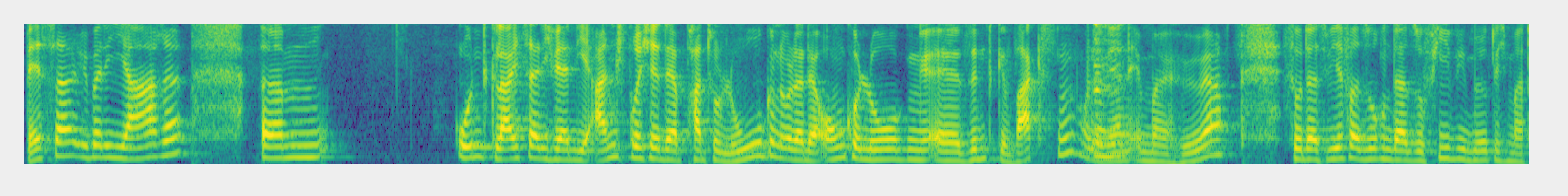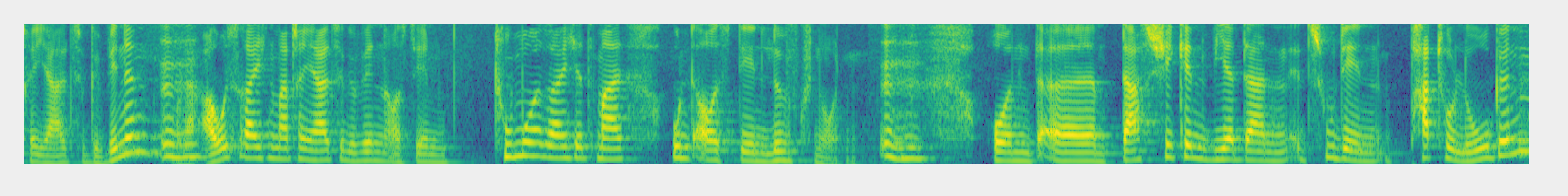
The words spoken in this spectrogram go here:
besser über die Jahre. Ähm, und gleichzeitig werden die Ansprüche der Pathologen oder der Onkologen äh, sind gewachsen oder werden immer höher, so dass wir versuchen, da so viel wie möglich Material zu gewinnen oder ausreichend Material zu gewinnen aus dem Tumor, sage ich jetzt mal, und aus den Lymphknoten. Und äh, das schicken wir dann zu den Pathologen.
